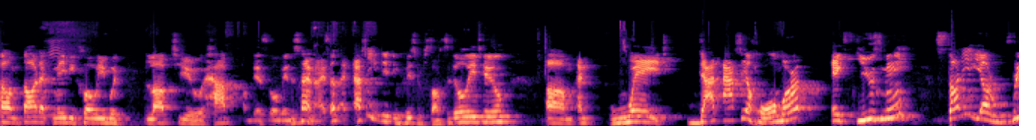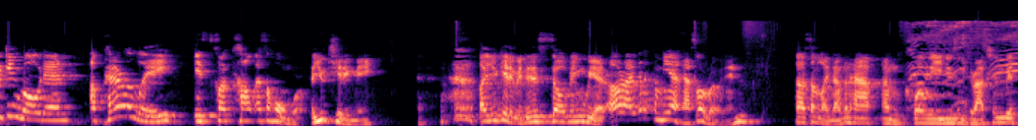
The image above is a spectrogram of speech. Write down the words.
um thought that maybe Chloe would love to have this little bit. It's kind of nice. And actually, it increases responsibility too. Um, and wait, that actually a homework? Excuse me? Study your freaking rodent apparently is gonna count as a homework. Are you kidding me? Are you kidding me? This is so being weird. Alright, I'm gonna come here and ask a rodent. Uh, something like that. I'm gonna have um Chloe do some interaction with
